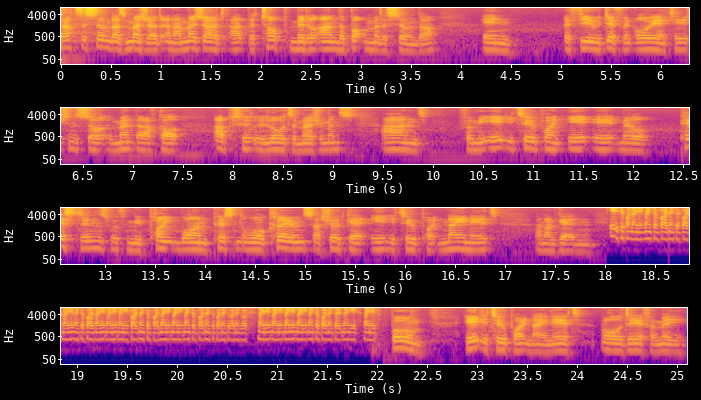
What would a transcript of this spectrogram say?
So that's the cylinders measured, and I measured at the top, middle, and the bottom of the cylinder in a few different orientations, so it meant that I've got absolutely loads of measurements. And for me 82.88 mil pistons with me 0.1 piston to wall clearance, I should get 82.98, and I'm getting boom. 82.98 all day for me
